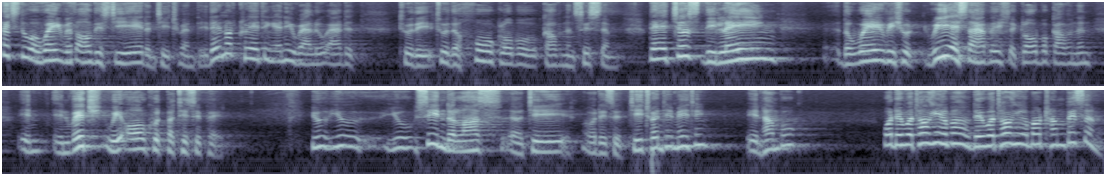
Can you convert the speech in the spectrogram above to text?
let's do away with all this G8 and G20. They're not creating any value added to the, to the whole global governance system. They're just delaying the way we should re-establish the global governance in, in which we all could participate. You, you, you seen the last uh, G, what is it, G20 meeting in Hamburg? What they were talking about? They were talking about Trumpism,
